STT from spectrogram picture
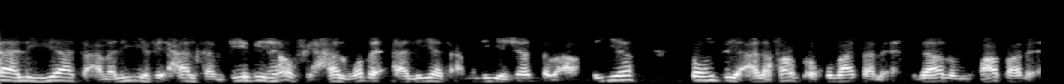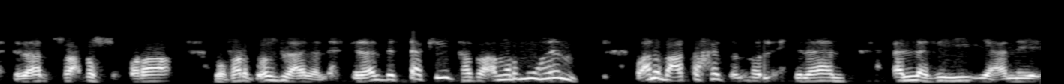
آليات عملية في حال تنفيذها وفي حال وضع آليات عملية جادة وعقليه تفضي على فرض عقوبات على الاحتلال ومقاطعة الاحتلال بصعب السفراء وفرض عزلة على الاحتلال بالتأكيد هذا أمر مهم وأنا بعتقد إنه الاحتلال الذي يعني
